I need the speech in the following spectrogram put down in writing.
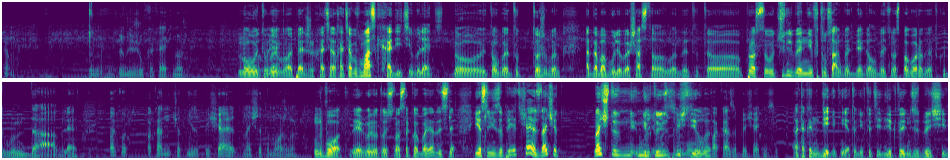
прям... м, Движуха какая-то нужна. Ну, это, блин, ну, опять же, хотя, хотя бы в маске ходите, блядь. Ну, то бы, тут тоже, блин, одна бабуля бы шастала, блин, это то... Просто чуть ли, блин, не в трусах, блядь, бегал, блядь, у нас по городу. Я такой думаю, да, блядь. Так вот, пока что-то не запрещают, значит, это можно. Ну, Вот, я говорю, то есть у нас такой барьер, если, если не запрещают, значит, значит, ни- никто Судя не по запретил. всему. Пока запрещать не собираются. А так и денег нету, никто, никто не запрещит.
